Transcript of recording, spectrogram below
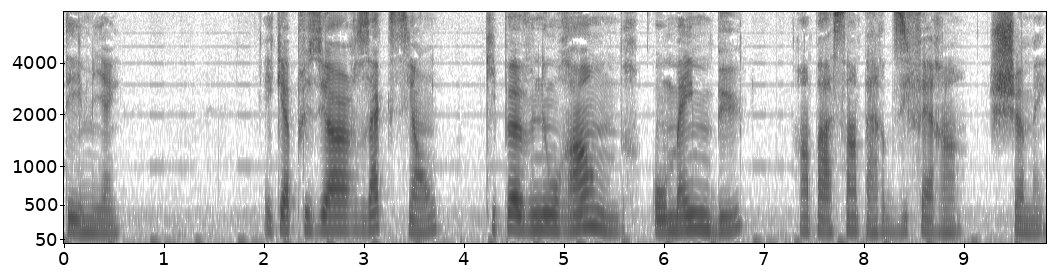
des miens. Et qu'il y a plusieurs actions qui peuvent nous rendre au même but en passant par différents chemins.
